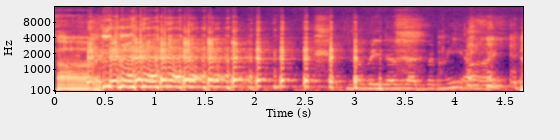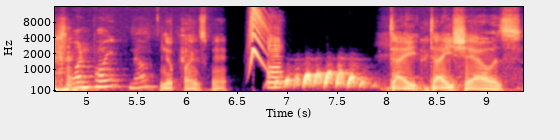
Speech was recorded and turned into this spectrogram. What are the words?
Uh. Nobody does that but me. All right. One point? No? No points, mate. Day day showers.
